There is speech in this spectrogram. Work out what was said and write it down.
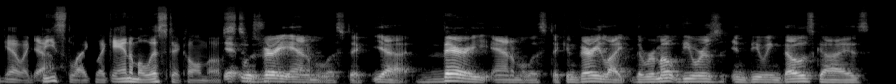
yeah like Yeah. beast like like animalistic almost It was very animalistic. Yeah, very animalistic and very like the remote viewers in viewing those guys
